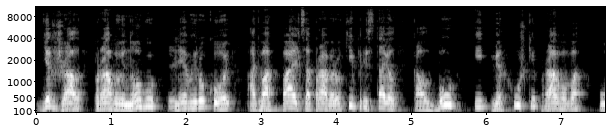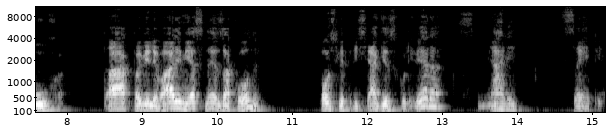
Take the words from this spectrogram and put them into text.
держал правую ногу левой рукой, а два пальца правой руки приставил к колбу и верхушке правого уха. Так повелевали местные законы. После присяги с Гулливера сняли цепи.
